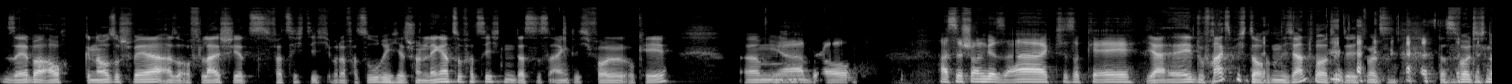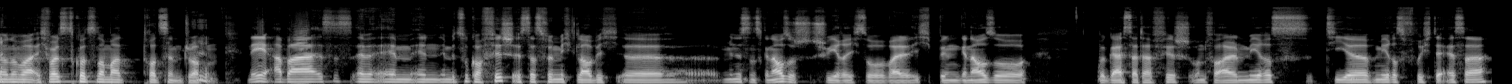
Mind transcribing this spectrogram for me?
selber auch genauso schwer. Also auf Fleisch jetzt verzichte ich oder versuche ich jetzt schon länger zu verzichten. Das ist eigentlich voll okay. Ähm, ja, Bro. Hast du schon gesagt, ist okay. Ja, ey, du fragst mich doch und ich antworte dir. Ich wollte, das wollte ich nur nochmal, ich wollte es kurz nochmal trotzdem droppen. Nee, aber es ist äh, in, in Bezug auf Fisch ist das für mich, glaube ich, äh, mindestens genauso schwierig, so, weil ich bin genauso begeisterter Fisch und vor allem Meerestier, Meeresfrüchteesser.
